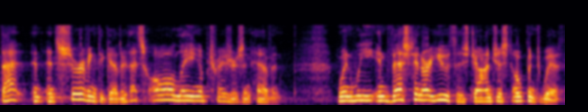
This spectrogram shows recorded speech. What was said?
that and, and serving together, that's all laying up treasures in heaven. When we invest in our youth, as John just opened with,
